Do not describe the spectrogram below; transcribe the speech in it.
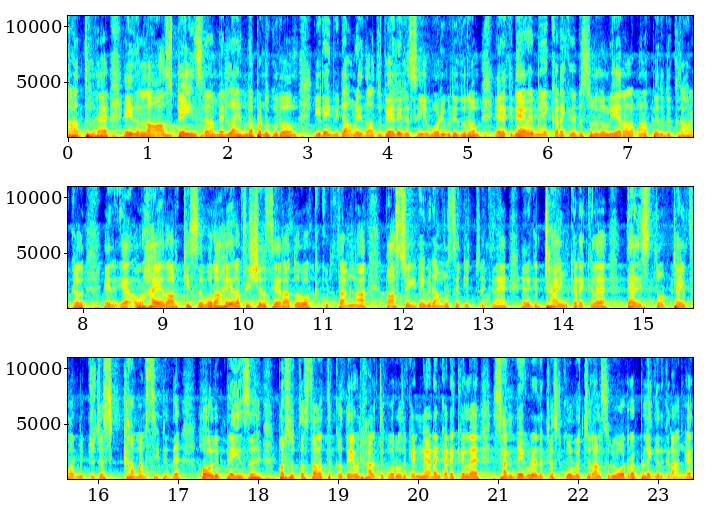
காலத்தில் இந்த லாஸ்ட் டேஸில் நம்ம எல்லாம் என்ன பண்ணுகிறோம்? இடைவிடாமல் ஏதாவது வேலையில் செய்ய ஓடிவிடுகிறோம். எனக்கு நேரமே கிடைக்கிறது என்று சொல்கிறோம் ஏராளமான பேர் இருக்கிறார்கள். ஒரு ஹையர் ஆர்கிஸ் ஒரு ஹையர் அஃபிஷியல்ஸ் யாராவது ஒரு ஒர்க் கொடுத்தாங்கன்னா பாஸ்டர் இடைவிடாமல் செஞ்சுட்டு இருக்கிறேன் எனக்கு டைம் கிடைக்கல. There is no time for me to just come and sit இந்த ஹோலி பிளேஸ் பரிசுத்த ஸ்தலத்துக்கு தேவன் ஹாலத்துக்கு வருவதற்கு நேரம் கிடைக்கல. சண்டே கூட எனக்கு ஸ்கூல் வச்சிடலாம்னு சொல்லி ஓடுற பிள்ளைங்க இருக்கிறாங்க.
